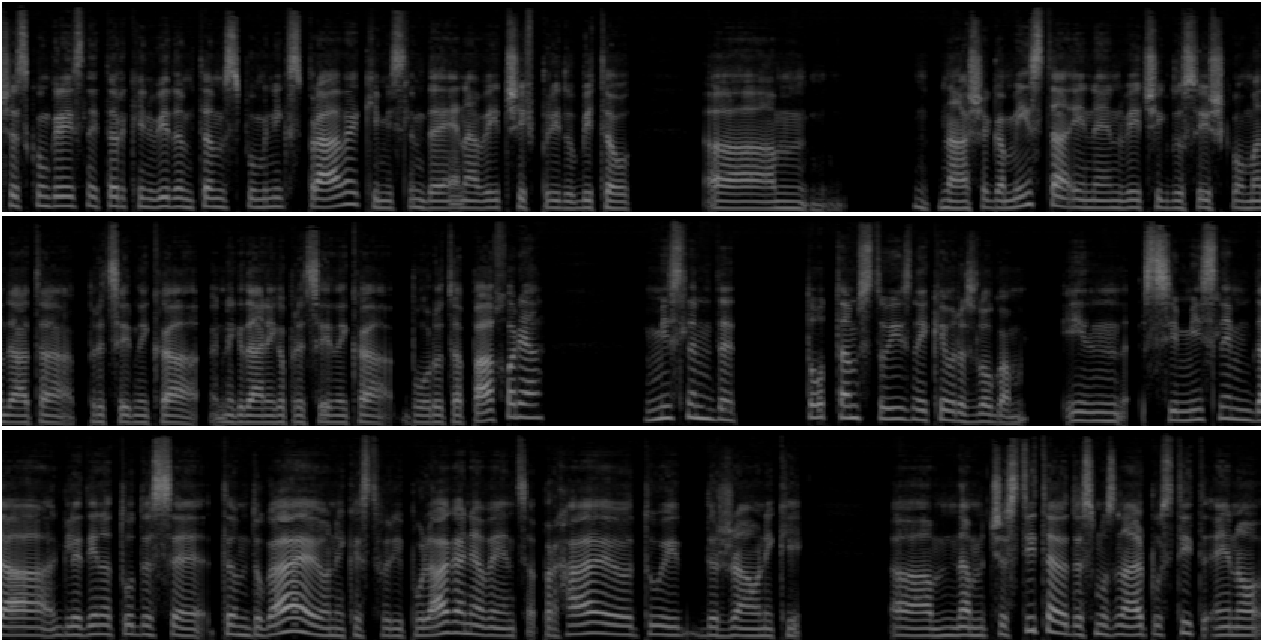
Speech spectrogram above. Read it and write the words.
čez kongresni trg in vidim tam spomenik sprave, ki mislim, da je ena večjih pridobitev um, našega mesta in en večjih dosežkov mandata predsednika, nekdanjega predsednika Boruta Pahorja, mislim, da to tam stoji z nekim razlogom. In si mislim, da glede na to, da se tam dogajajo neke stvari, polaganja venca, prihajajo tuji državniki um, nam čestitajo, da smo znali pustiti eno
